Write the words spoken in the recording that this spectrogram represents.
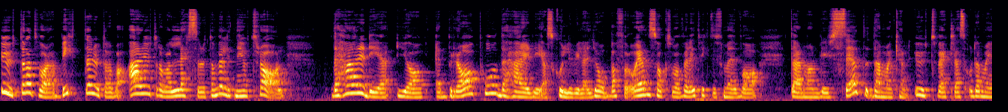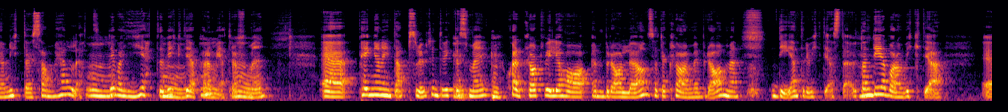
Utan att vara bitter, utan att vara arg, utan att vara ledsen, utan väldigt neutral. Det här är det jag är bra på, det här är det jag skulle vilja jobba för. Och en sak som var väldigt viktigt för mig var där man blir sedd, där man kan utvecklas och där man gör nytta i samhället. Mm. Det var jätteviktiga parametrar för mig. Eh, pengarna är inte absolut inte viktigast för mig. Självklart vill jag ha en bra lön så att jag klarar mig bra, men det är inte det viktigaste. Utan det var de viktiga eh,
